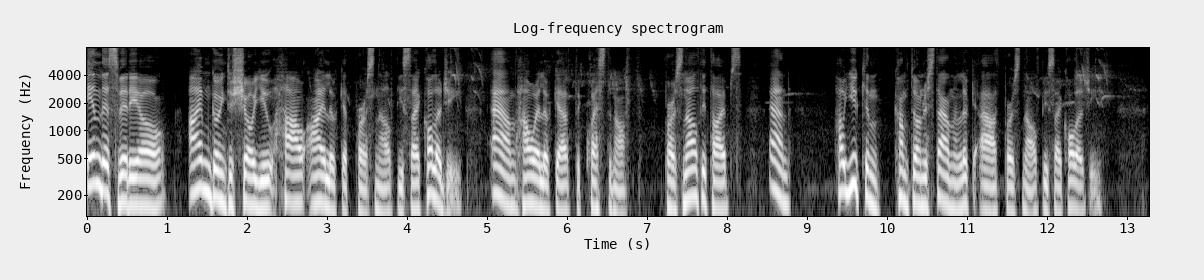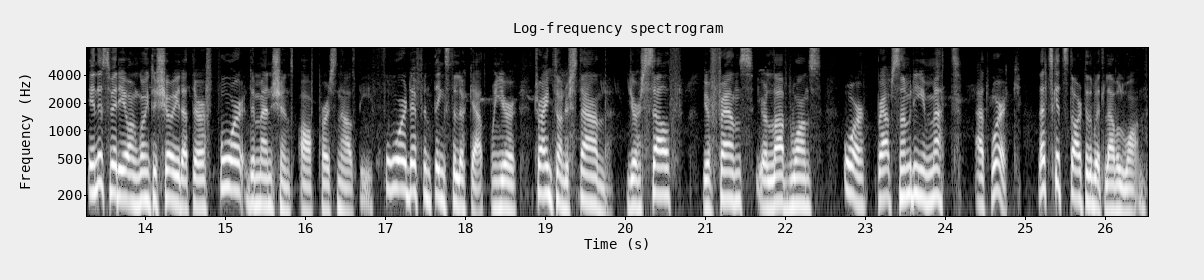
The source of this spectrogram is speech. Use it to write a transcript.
In this video, I'm going to show you how I look at personality psychology and how I look at the question of personality types and how you can come to understand and look at personality psychology. In this video, I'm going to show you that there are four dimensions of personality, four different things to look at when you're trying to understand yourself, your friends, your loved ones, or perhaps somebody you met at work. Let's get started with level one.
